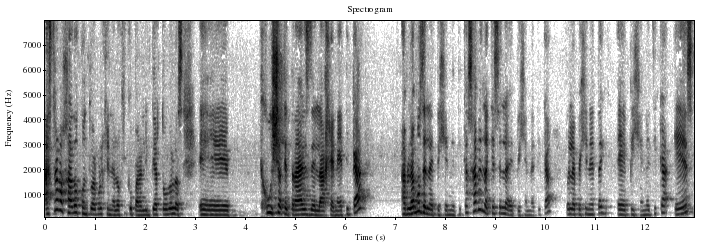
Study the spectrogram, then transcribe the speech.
¿Has trabajado con tu árbol genealógico para limpiar todos los... Eh, jusha que traes de la genética. Hablamos de la epigenética. ¿Sabes la que es la epigenética? Pues la epigenética, epigenética es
